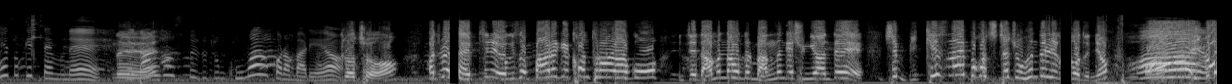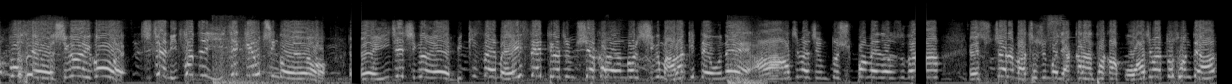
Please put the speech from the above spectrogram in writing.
해줬기 때문에 네. 다른 선수들도 좀 고마울 거란 말이에요. 그렇죠. 하지만 앱틴이 여기서 빠르게 컨트롤하고 이제 남은 라운드를 막는 게 중요한데 지금 미키 스나이퍼가 진짜 좀 흔들리거든요? 아 네. 이거 보세요. 지금 이거 진짜 리서즈는 이제 깨우친 거예요. 예, 이제 지금 예, 미키 스나이퍼 에이세트가 좀 취약하다는 걸 지금 알았기 때문에 아 하지만 지금 또 슈퍼맨 선수가 예, 숫자를 맞춰준 건 약간 안타깝고 하지만 또 손대한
